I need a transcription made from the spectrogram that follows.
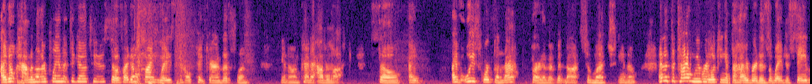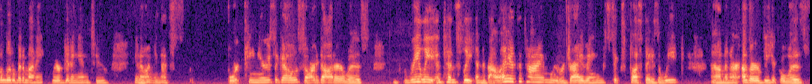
I don't have another planet to go to, so if I don't find ways to help take care of this one, you know, I'm kind of out of luck. So I I've always worked on that part of it, but not so much, you know. And at the time, we were looking at the hybrid as a way to save a little bit of money. We were getting into, you know, I mean, that's 14 years ago. So our daughter was really intensely into ballet at the time. We were driving six plus days a week. Um, and our other vehicle was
